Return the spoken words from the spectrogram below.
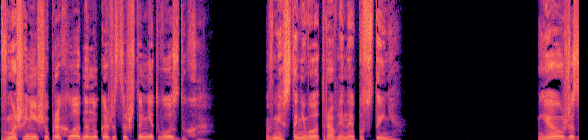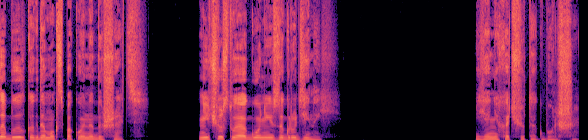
В машине еще прохладно, но кажется, что нет воздуха. Вместо него отравленная пустыня. Я уже забыл, когда мог спокойно дышать, не чувствуя агонии за грудиной. Я не хочу так больше.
